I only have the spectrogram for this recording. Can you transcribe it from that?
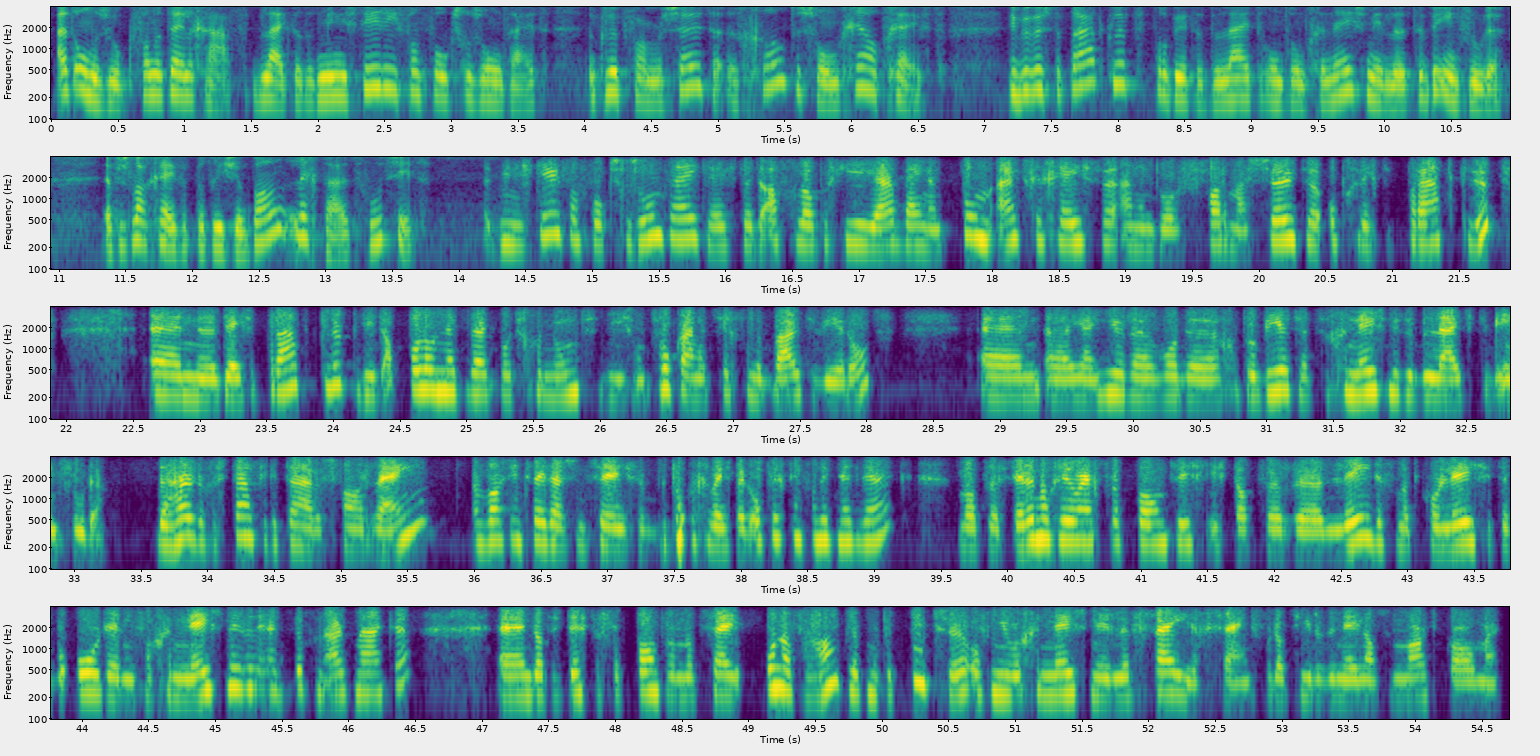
Uit onderzoek van de Telegraaf blijkt dat het ministerie van Volksgezondheid een club farmaceuten een grote som geld geeft. Die bewuste praatclub probeert het beleid rondom geneesmiddelen te beïnvloeden. En verslaggever Patricia Boon legt uit hoe het zit. Het ministerie van Volksgezondheid heeft de afgelopen vier jaar bijna een ton uitgegeven aan een door farmaceuten opgerichte praatclub. En uh, deze praatclub, die het Apollo-netwerk wordt genoemd, die is ontrokken aan het zicht van de buitenwereld. En uh, ja, hier uh, worden geprobeerd het geneesmiddelenbeleid te beïnvloeden. De huidige staatssecretaris van Rijn was in 2007 betrokken geweest bij de oprichting van dit netwerk. Wat uh, verder nog heel erg frappant is, is dat er leden van het college ter beoordeling van geneesmiddelen er deel van uitmaken. En dat is des te frappanter omdat zij onafhankelijk moeten toetsen of nieuwe geneesmiddelen veilig zijn voordat ze hier op de Nederlandse markt komen.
